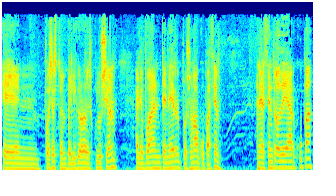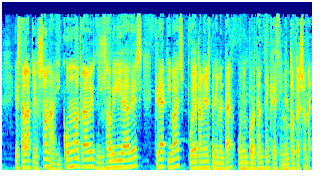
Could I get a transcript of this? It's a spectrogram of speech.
en pues esto, en peligro de exclusión a que puedan tener pues una ocupación. En el centro de Arcupa está la persona y cómo a través de sus habilidades creativas puede también experimentar un importante crecimiento personal.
